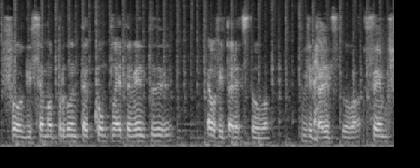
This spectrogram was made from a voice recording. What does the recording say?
Fogo, isso é uma pergunta completamente. É o Vitória de Setúbal. Vitória de Setúbal, sempre.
